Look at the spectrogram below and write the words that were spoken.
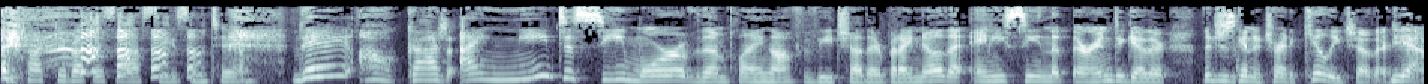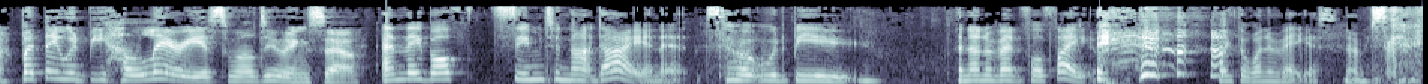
We talked about this last season too. They, oh gosh, I need to see more of them playing off of each other. But I know that any scene that they're in together, they're just going to try to kill each other. Yeah. but they would be hilarious while doing so. And they both seem to not die in it, so it would be an uneventful fight, like the one in Vegas. No, I'm just kidding.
